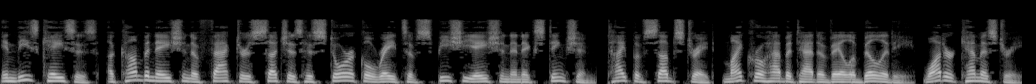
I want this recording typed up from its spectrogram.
In these cases, a combination of factors such as historical rates of speciation and extinction, type of substrate, microhabitat availability, water chemistry,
